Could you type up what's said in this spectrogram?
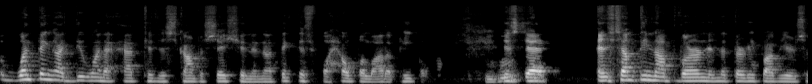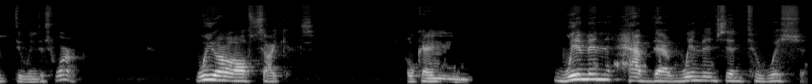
one thing I do want to add to this conversation, and I think this will help a lot of people, mm-hmm. is that, and something I've learned in the 35 years of doing this work, we are all psychics. Okay. Mm. Women have that women's intuition,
